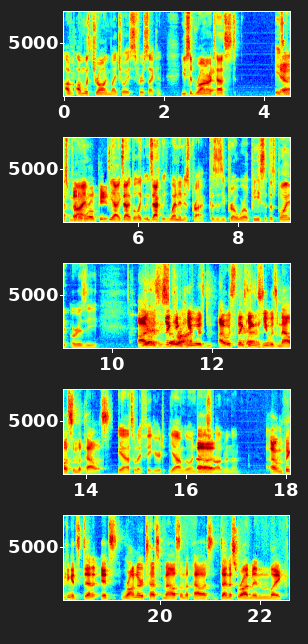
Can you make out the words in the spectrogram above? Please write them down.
I'm, I'm withdrawing my choice for a second. You said Ron Okay. Artest is yeah, in his prime. World Peace. Yeah, exactly. But like exactly when in his prime? Because is he pro world peace at this point, or is he? I Yeah, was he's so thinking he was. I was thinking Yes. he was Malice in the Palace. Yeah, that's what I figured. Yeah, I'm going Dennis Uh, Rodman then. I'm thinking it's Den- it's Ron Artest, Malice in the Palace. Dennis Rodman, like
